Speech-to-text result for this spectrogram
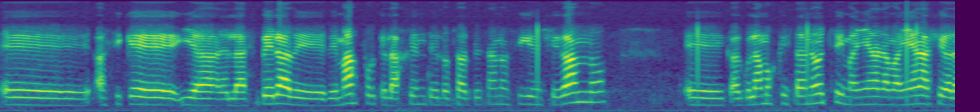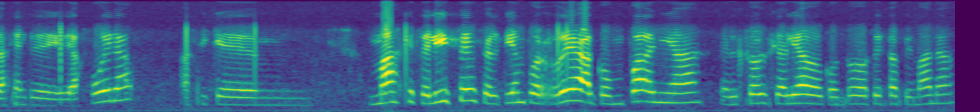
eh, así que y a la espera de, más porque la gente, los artesanos siguen llegando. Eh, calculamos que esta noche y mañana a la mañana llega la gente de, afuera, así que mm, más que felices, el tiempo reacompaña, el sol se ha aliado con todos esta semana,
